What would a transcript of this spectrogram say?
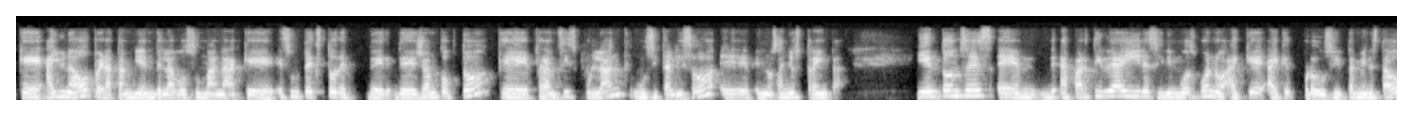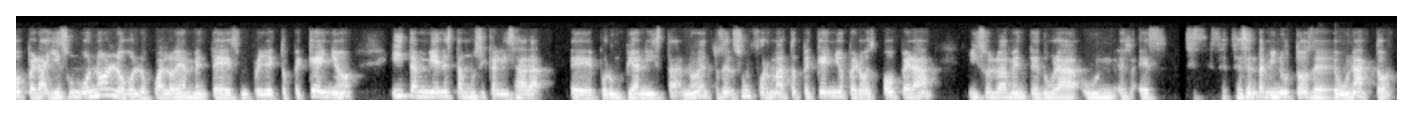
que hay una ópera también de La voz humana, que es un texto de, de, Jean Cocteau que Francis Poulenc musicalizó eh, en los años 30. Y entonces, em, a partir de ahí decidimos, bueno, hay que, hay que producir también esta ópera y es un monólogo, lo cual obviamente es un proyecto pequeño y también está musicalizada eh, por un pianista, ¿no? Entonces es un formato pequeño, pero es ópera y solamente dura un, es, 60 minutos de un acto.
